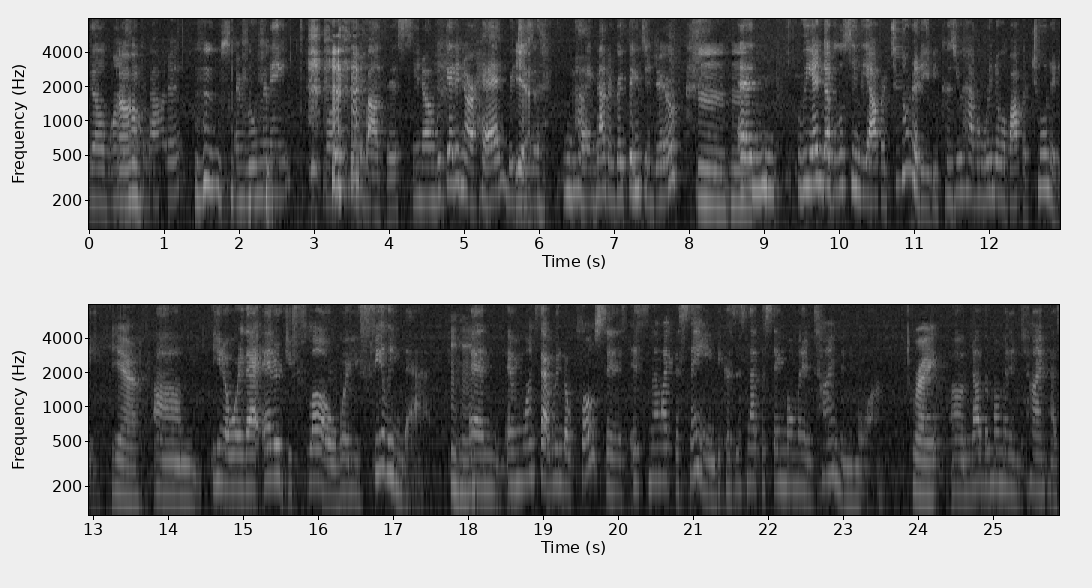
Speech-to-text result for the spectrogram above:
They'll want to Oh. think about it and ruminate. Well, let me think about this. You know, we get in our head, which is a, like not a good thing to do, hmm and we end up losing the opportunity because you have a window of opportunity. yeah. Um, you know, where that energy flow, where you're feeling that, hmm and and once that window closes, it's not like the same because it's not the same moment in time anymore. Right. um, now the moment in time has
